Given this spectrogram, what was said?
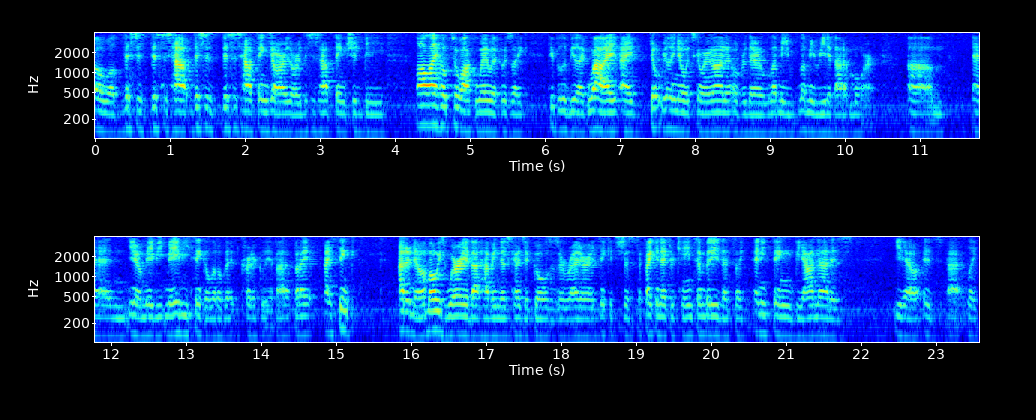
oh well, this is this is how this is this is how things are, or this is how things should be. All I hoped to walk away with was like people would be like, wow, I, I don't really know what's going on over there. Let me let me read about it more, um, and you know maybe maybe think a little bit critically about it. But I I think. I don't know. I'm always wary about having those kinds of goals as a writer. I think it's just if I can entertain somebody, that's like anything beyond that is, you know, it's uh, like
